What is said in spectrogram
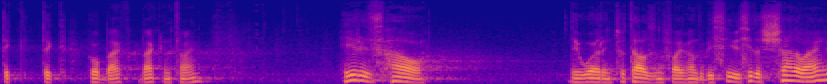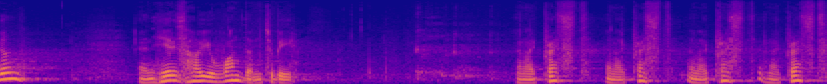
tick, tick, go back, back in time." Here is how they were in 2500 BC. You see the shallow angle, and here is how you want them to be. And I pressed and I pressed and I pressed and I pressed.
